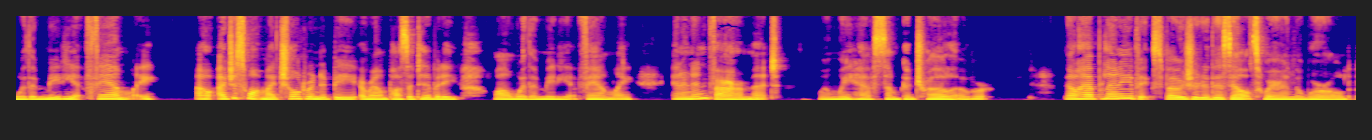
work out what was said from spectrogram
with immediate family. I just want my children to be around positivity while with immediate family in an environment when we have some control over. They'll have plenty of exposure to this elsewhere in the world,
